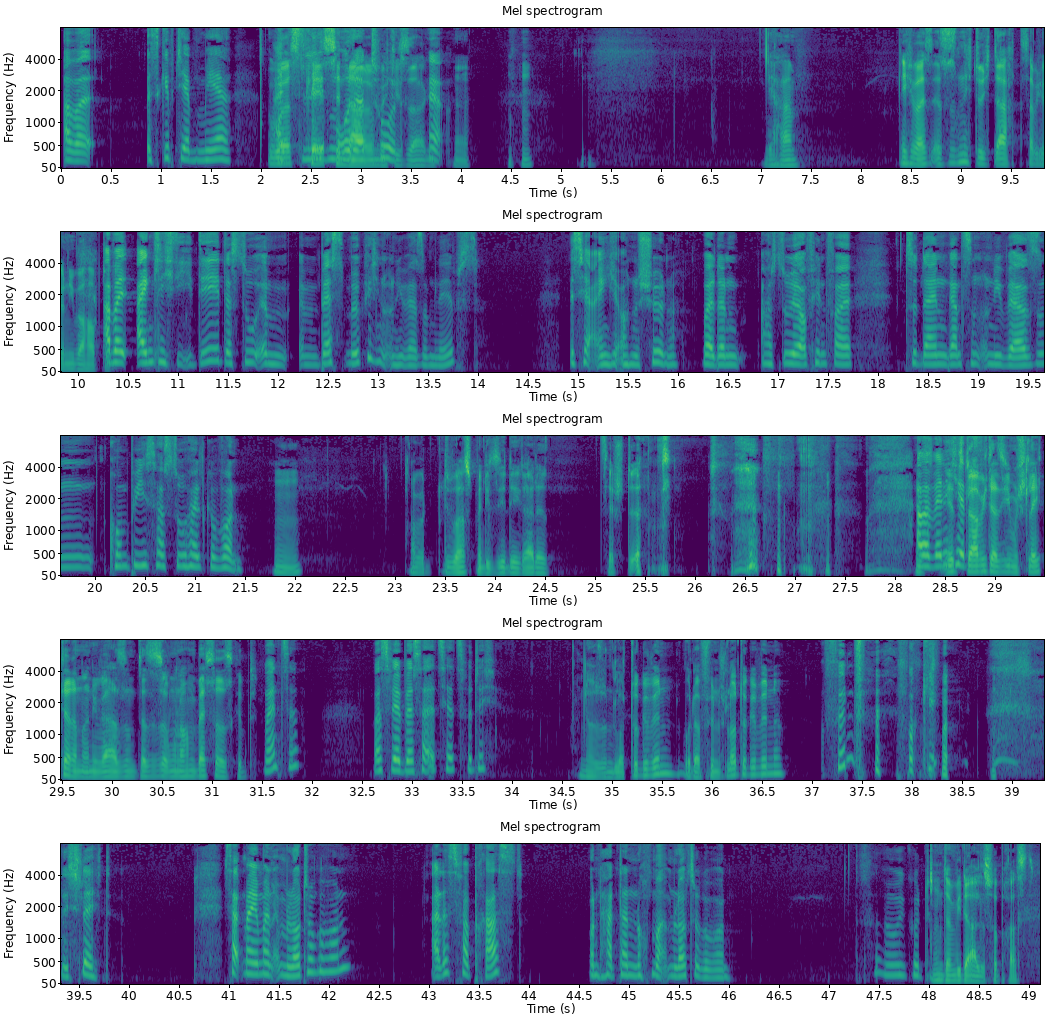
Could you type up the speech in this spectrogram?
Aber es gibt ja mehr Worst als Case Leben oder Szenario Tod. möchte ich sagen. Ja. Ja. Mhm. ja. Ich weiß, es ist nicht durchdacht, das habe ich auch nie behauptet. Aber eigentlich die Idee, dass du im, im bestmöglichen Universum lebst, ist ja eigentlich auch eine schöne. Weil dann hast du ja auf jeden Fall zu deinen ganzen Universen-Kumpis hast du halt gewonnen. Mhm. Aber du hast mir diese Idee gerade zerstört. Aber wenn ich jetzt jetzt, glaube ich, dass ich im schlechteren Universum, dass es irgendwo noch ein besseres gibt. meinst du? Was wäre besser als jetzt für dich? Na, so ein Lottogewinn oder fünf Lottogewinne. Fünf? Okay. Nicht schlecht. Es hat mal jemand im Lotto gewonnen, alles verprasst und hat dann nochmal im Lotto gewonnen. Irgendwie gut. Und dann wieder alles verprasst.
